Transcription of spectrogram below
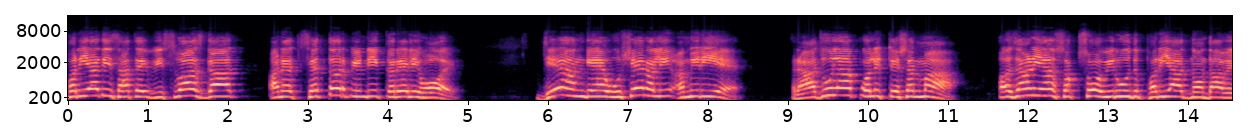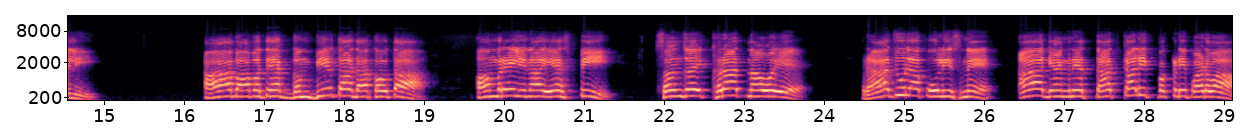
ફરિયાદી સાથે વિશ્વાસઘાત અને છેતરપિંડી કરેલી હોય. જે અંગે હુસેન અલી અમીરીએ રાજુલા પોલીસ સ્ટેશનમાં અજાણ્યા શખ્સો વિરુદ્ધ ફરિયાદ નોંધાવેલી. આ બાબતે ગંભીરતા દાખવતા અમરેલીના એસપી સંજય ખરાતનાઓએ રાજુલા પોલીસને આ ગેંગને તાત્કાલિક પકડી પાડવા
